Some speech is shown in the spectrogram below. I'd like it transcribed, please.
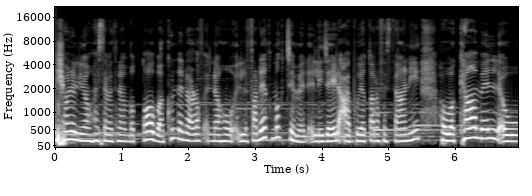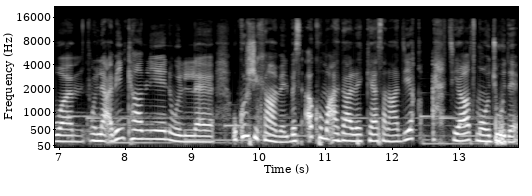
شلون اليوم هسه مثلا بالطوبة كلنا نعرف إنه الفريق فريق مكتمل اللي جاي يلعب ويا الطرف الثاني هو كامل واللاعبين كاملين وكل شيء كامل. بس أكو مع ذلك صناديق احتياط موجودة.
